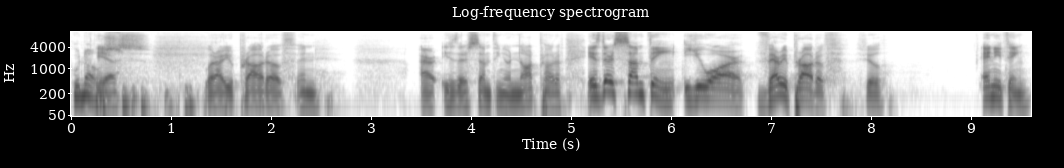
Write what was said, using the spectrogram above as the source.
Who knows? Yes. What are you proud of, and are, is there something you're not proud of? Is there something you are very proud of, Phil? Anything?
